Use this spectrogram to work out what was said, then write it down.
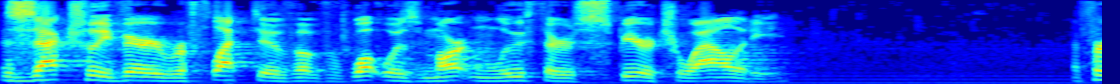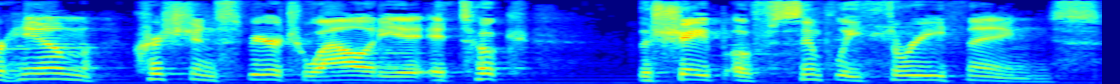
This is actually very reflective of what was Martin Luther's spirituality. For him, Christian spirituality, it, took the shape of simply three things.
